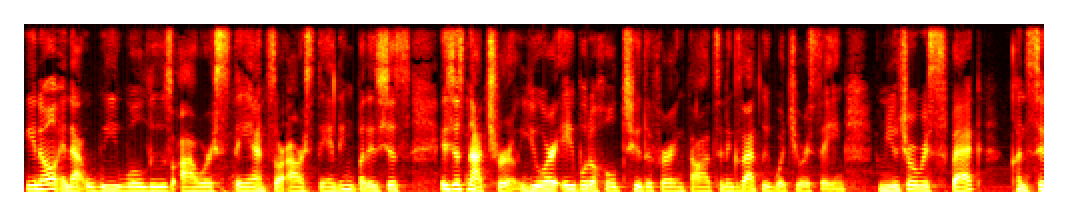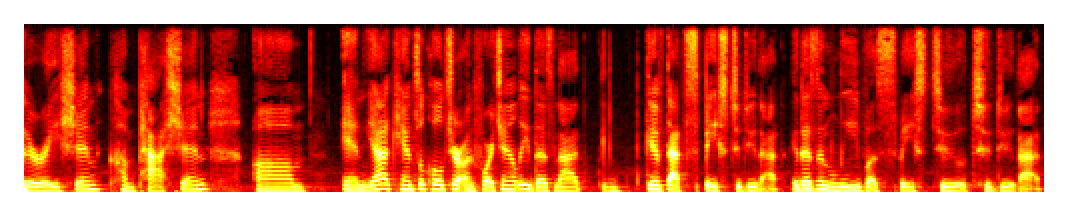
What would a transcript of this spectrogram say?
you know, and that we will lose our stance or our standing. But it's just, it's just not true. You are able to hold two differing thoughts and exactly what you are saying mutual respect consideration, compassion. Um, and yeah, cancel culture unfortunately does not give that space to do that. It doesn't leave us space to to do that.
